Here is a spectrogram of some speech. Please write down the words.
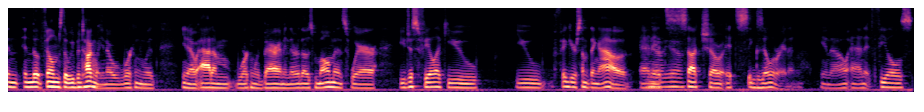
in, in the films that we've been talking about you know working with you know adam working with barry i mean there are those moments where you just feel like you you figure something out and Yeah, it's yeah. such a it's exhilarating you know and it feels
